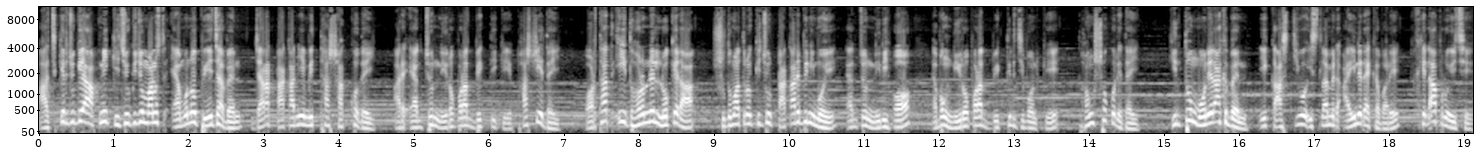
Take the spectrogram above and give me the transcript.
আজকের যুগে আপনি কিছু কিছু মানুষ এমনও পেয়ে যাবেন যারা টাকা নিয়ে মিথ্যা সাক্ষ্য দেয় আর একজন নিরপরাধ ব্যক্তিকে ফাঁসিয়ে দেয়। অর্থাৎ এই ধরনের লোকেরা শুধুমাত্র কিছু টাকার বিনিময়ে একজন নিরীহ এবং নিরপরাধ ব্যক্তির জীবনকে ধ্বংস করে দেয়। কিন্তু মনে রাখবেন, এই কাজটিও ইসলামের আইনের একেবারে খেলাপ রয়েছে।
